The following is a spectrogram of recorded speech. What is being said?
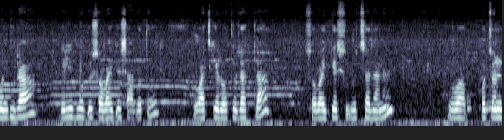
বন্ধুরা, ডেলি ব্লগে সবাইকে স্বাগত। তো আজকে রথযাত্রা, সবাইকে শুভেচ্ছা জানাই। তো প্রচণ্ড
